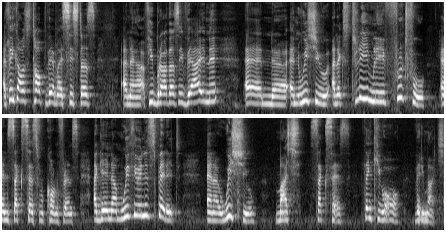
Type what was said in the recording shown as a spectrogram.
I think I'll stop there, my sisters and a few brothers, if they are any, and, uh, and wish you an extremely fruitful and successful conference. Again, I'm with you in spirit, and I wish you much success. Thank you all very much.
